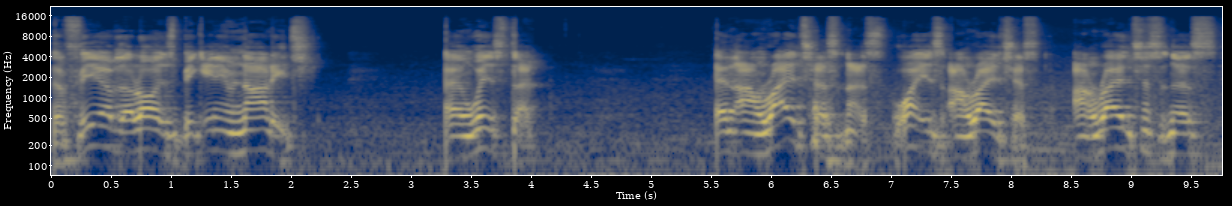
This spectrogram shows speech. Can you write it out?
the fear of the Lord is beginning knowledge and wisdom. And unrighteousness. What is unrighteous? Unrighteousness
